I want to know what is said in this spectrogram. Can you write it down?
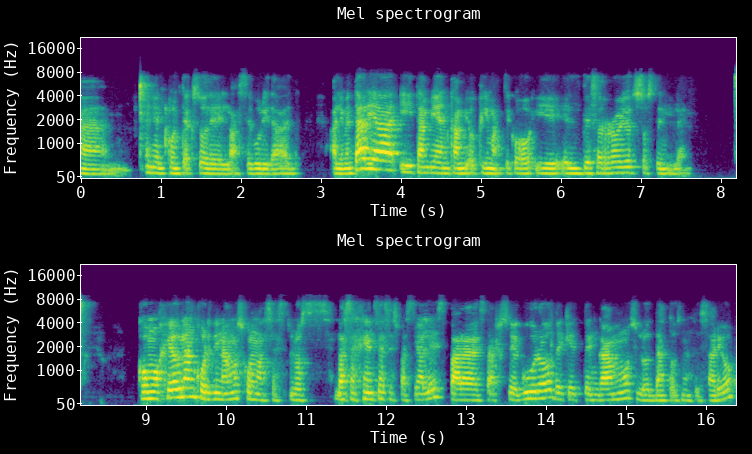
en el contexto de la seguridad alimentaria y también cambio climático y el desarrollo sostenible. Como Geoglan coordinamos con las, agencias espaciales para estar seguro de que tengamos los datos necesarios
